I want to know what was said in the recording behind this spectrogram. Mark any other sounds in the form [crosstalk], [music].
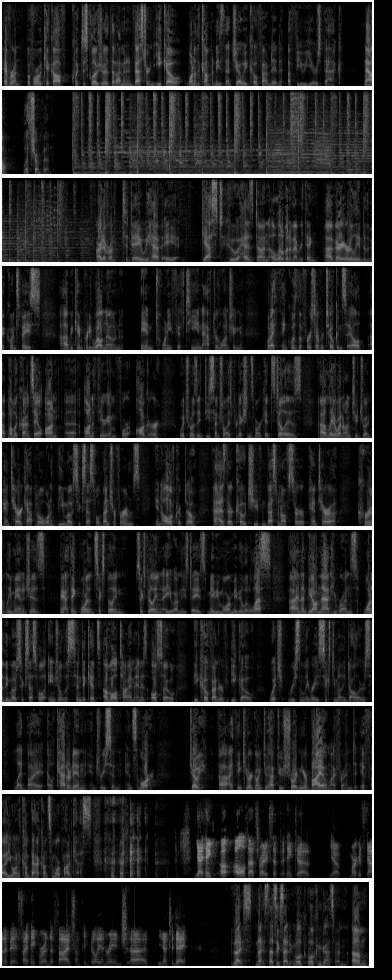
Hey everyone, before we kick off, quick disclosure that I'm an investor in Eco, one of the companies that Joey co founded a few years back. Now, let's jump in. All right, everyone. Today we have a guest who has done a little bit of everything. Uh, very early into the Bitcoin space, uh, became pretty well known in 2015 after launching what I think was the first ever token sale, uh, public crowd sale on uh, on Ethereum for Augur, which was a decentralized predictions market, still is. Uh, later went on to join Pantera Capital, one of the most successful venture firms in all of crypto, as their co-chief investment officer. Pantera currently manages I think more than six billion, six billion in AUM these days, maybe more, maybe a little less. Uh, and then beyond that, he runs one of the most successful AngelList syndicates of all time, and is also the co-founder of Eco, which recently raised sixty million dollars, led by L Catterton, Andreessen, and some more. Joey, uh, I think you are going to have to shorten your bio, my friend, if uh, you want to come back on some more podcasts. [laughs] yeah, I think uh, all of that's right, except I think uh, you know, market's down a bit, so I think we're in the five something billion range, uh, you know, today. Nice, nice. That's exciting. Well, well, congrats, man. Um,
